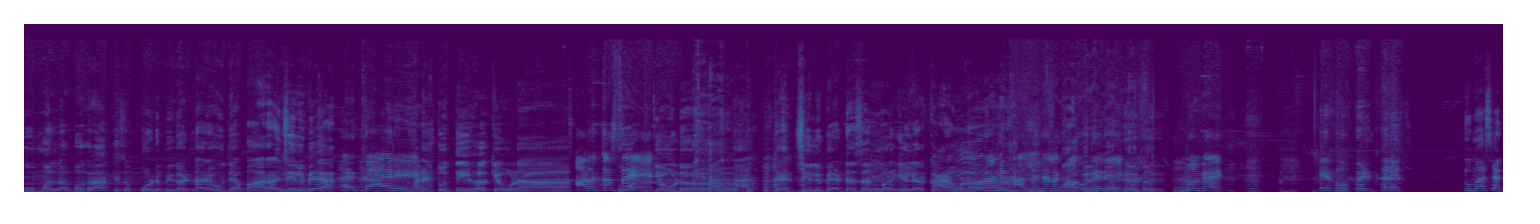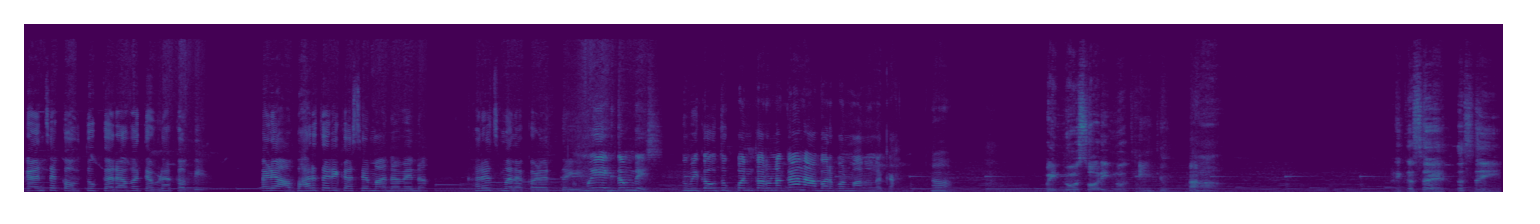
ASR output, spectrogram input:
कोमलला बघा तिचं पोट बिघडणार आहे उद्या. बारा जिलब्या. काय रे? अरे तो देह केवढा? अरे कसं आहे? पोट केवढं? त्या जिलब्या डझनभर गेल्यावर काय होणार? खाल्लं त्याला खाऊ दे रे. मग काय? हे हो पण खरंच तुम्हा सगळ्यांचं कौतुक करावं तेवढं कमी आहे. आणि आभार तरी कसे मानावे ना? खरंच मला कळत नाहीये. मग एकदम बेस्ट तुम्ही कौतुक पण करू नका आणि आभार पण मानू नका. हा. भाई नो सॉरी नो थँक्यू हा. आणि कसं आहे तसंही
